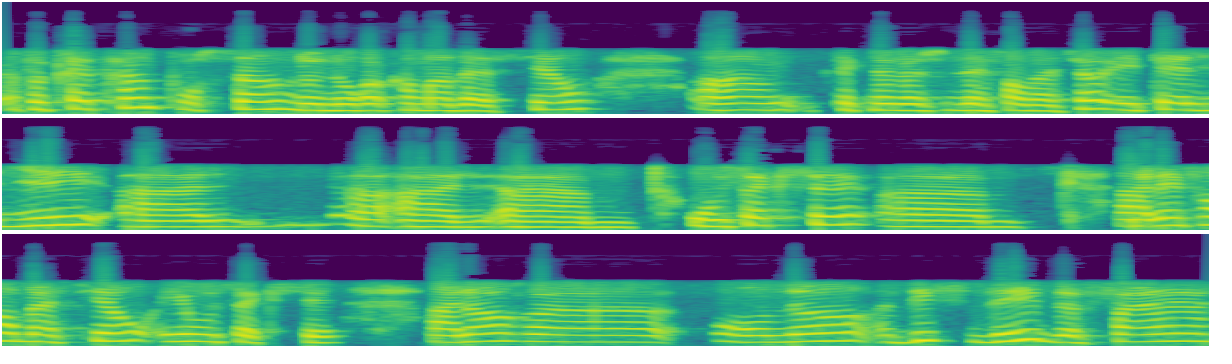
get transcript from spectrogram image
à peu près 30% de nos recommandations en technologie de l'information étaient liées à, aux accès à, l'information et aux accès. Alors, euh, on a décidé de faire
